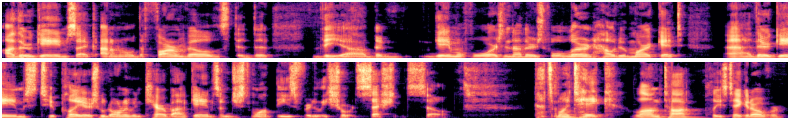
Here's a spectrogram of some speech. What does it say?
other games like I don't know the Farmvilles, the the the uh, the Game of Wars, and others will learn how to market uh, their games to players who don't even care about games and just want these really short sessions. So that's my take. Long talk. Please take it over.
